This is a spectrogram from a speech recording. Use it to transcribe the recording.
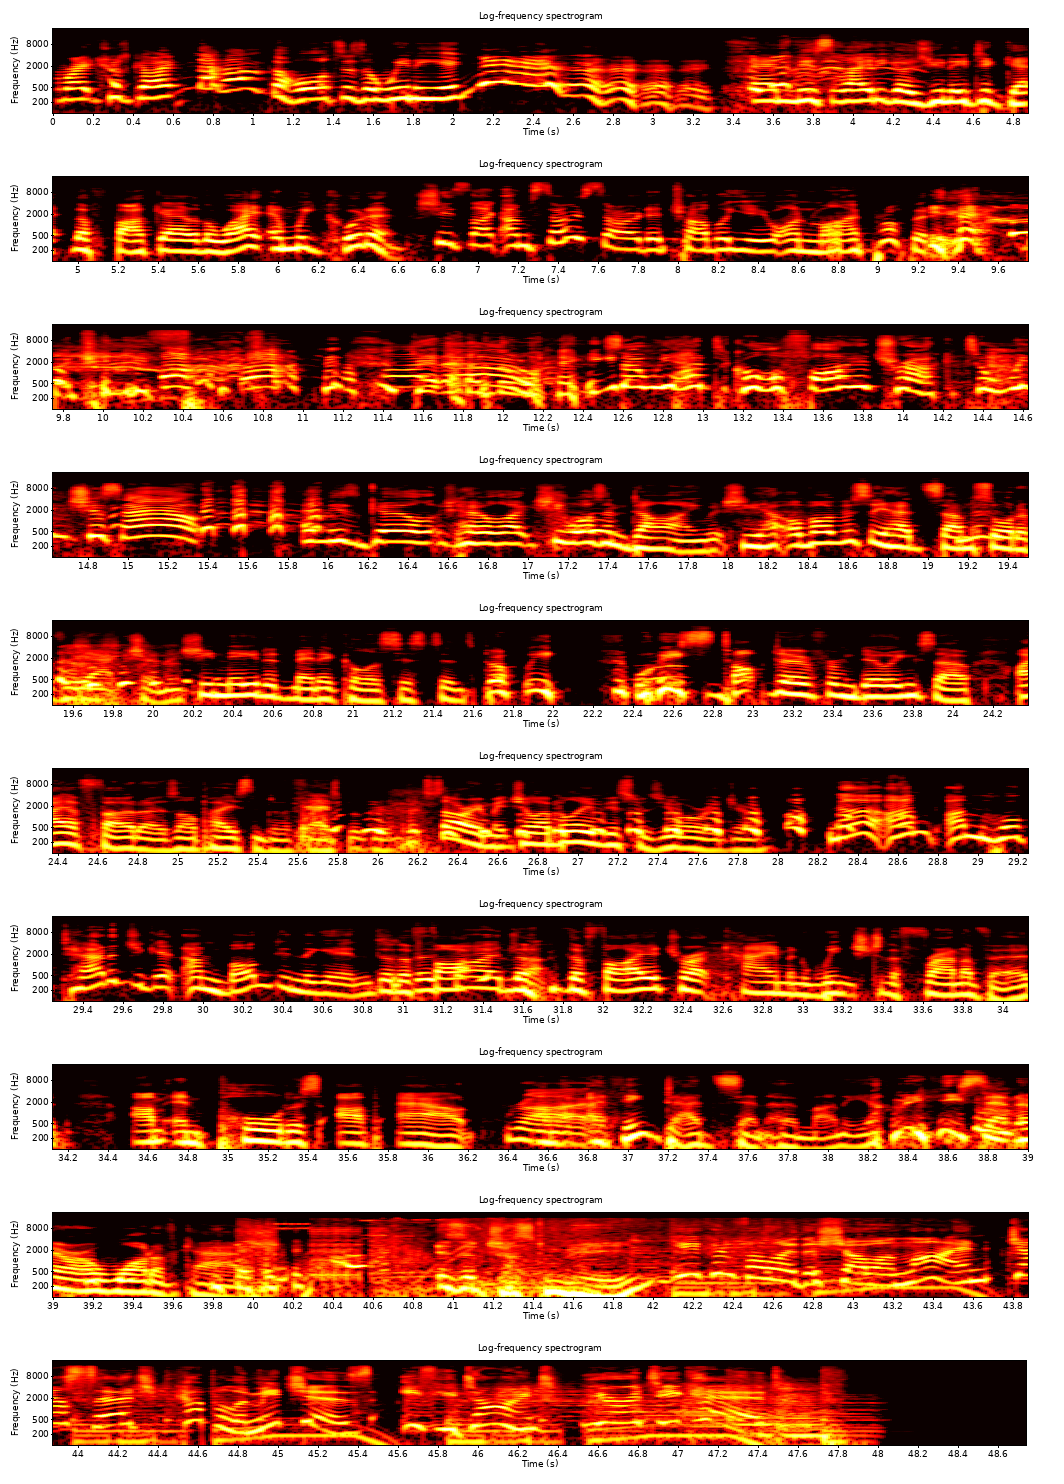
Rachel's going, no, the horses are whinnying. No. And this lady goes, you need to get the fuck out of the way. And we couldn't. She's like, I'm so sorry to trouble you on my property, but can you get out of the way? So we had to call a fire truck to winch us out. And this girl, her like, she wasn't dying, but she obviously had some sort of reaction, and she needed medical assistance. But we we stopped her from doing so. I have photos. I'll paste them to the Facebook group. But sorry, Mitchell. I believe this was your original. No, I'm I'm hooked. How did you get unbogged in the end? So the, The fire, fire the, truck. the fire truck came and winched to the front of it, um, and pulled us up out. Um, Right. I think Dad sent her money. I think he sent her a wad of cash. Is it just me? You can follow the show online. Just search Couple of Mitches. If you don't, you're a dickhead.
